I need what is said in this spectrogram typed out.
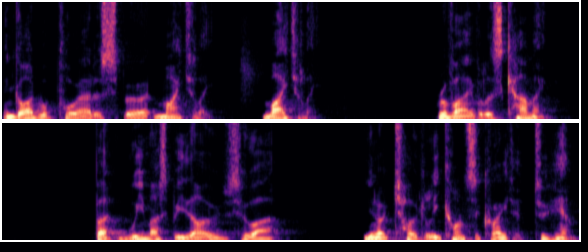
And God will pour out his spirit mightily, mightily. Revival is coming. But we must be those who are, you know, totally consecrated to him.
